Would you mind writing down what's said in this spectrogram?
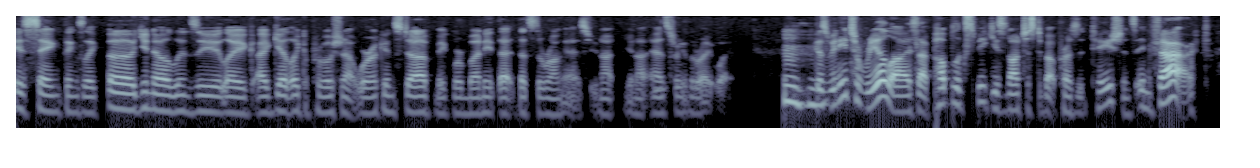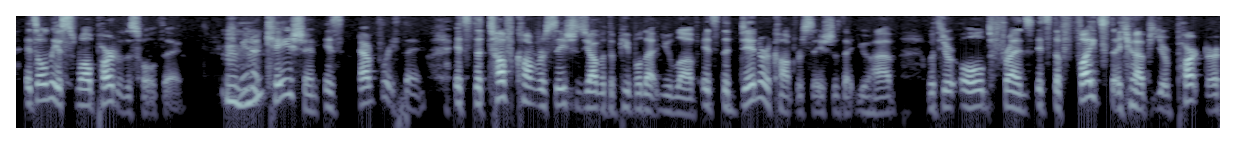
is saying things like, "Uh, you know, Lindsay, like I get like a promotion at work and stuff, make more money." That that's the wrong answer. You're not you're not mm. answering it the right way. Mm-hmm. Because we need to realize that public speaking is not just about presentations. In fact, it's only a small part of this whole thing. Mhm. Communication is everything. It's the tough conversations you have with the people that you love. It's the dinner conversations that you have with your old friends. It's the fights that you have with your partner.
